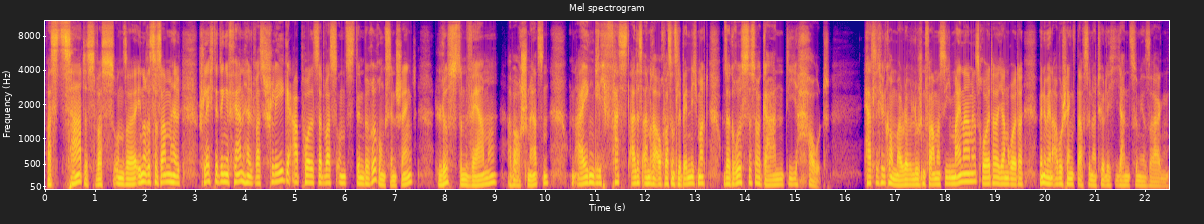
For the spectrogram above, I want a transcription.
Was Zartes, was unser Inneres zusammenhält, schlechte Dinge fernhält, was Schläge abholstert, was uns den Berührungssinn schenkt, Lust und Wärme, aber auch Schmerzen und eigentlich fast alles andere auch, was uns lebendig macht, unser größtes Organ, die Haut. Herzlich willkommen bei Revolution Pharmacy. Mein Name ist Reuter, Jan Reuter. Wenn du mir ein Abo schenkst, darfst du natürlich Jan zu mir sagen.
